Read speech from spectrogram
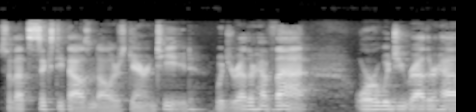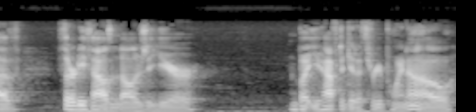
So that's $60,000 guaranteed. Would you rather have that? Or would you rather have $30,000 a year, but you have to get a 3.0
